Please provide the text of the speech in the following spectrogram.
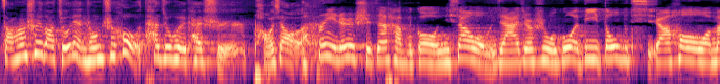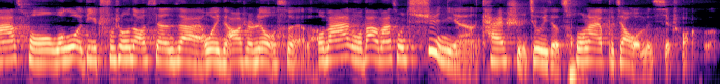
早上睡到九点钟之后，她就会开始咆哮了。那你这个时间还不够。你像我们家，就是我跟我弟都不起，然后我妈从我跟我弟出生到现在，我已经二十六岁了。我妈、我爸、我妈从去年开始就已经从来不叫我们起床了。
